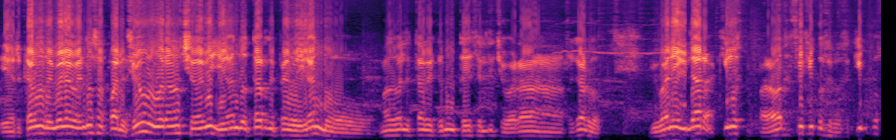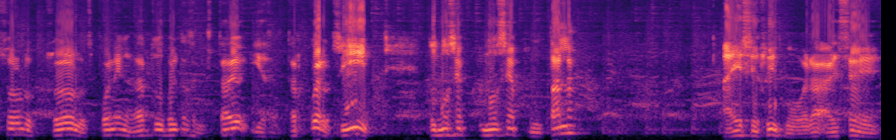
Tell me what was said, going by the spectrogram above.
Eh, Ricardo Rivera Mendoza apareció, buenas noches David, llegando tarde, pero llegando, más vale tarde que nunca, dice el dicho, ¿verdad Ricardo? Giovanni Aguilar, aquí los preparadores físicos de los equipos solo, solo los ponen a dar dos vueltas al estadio y a saltar cuerdos. Sí, entonces no se, no se apuntala a ese ritmo, ¿verdad? A ese...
